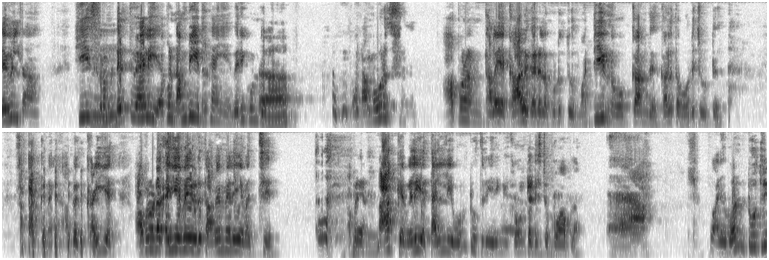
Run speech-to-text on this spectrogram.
டெவில் தான். ஹீஸ் ஃப்ரம் டெத் வேலி அப்படின்னு நம்பிக்கிட்டு இருக்காங்க. வெரி குண்டு. நம்ம ஊர் ஆப்பனன் தலைய காலு கடையில கொடுத்து மட்டீர்னு உட்காந்து கழுத்தை ஒடிச்சு விட்டு சட்டாக்குன்னு. அப்படியே கைய அவனோட கையவே எடுத்து அவன் மேலேயே வச்சு அப்படியே நாக்க வெளியே தள்ளி ஒன் டூ த்ரீ இங்க கவுண்ட் அடிச்சுட்டு போவாப்ல. ஒன் டூ த்ரீ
